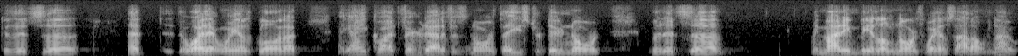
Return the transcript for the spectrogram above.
because it's uh that the way that wind's blowing. I, I ain't quite figured out if it's northeast or due north, but it's uh it might even be a little northwest. I don't know.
